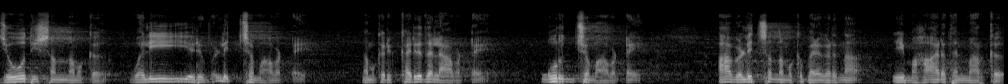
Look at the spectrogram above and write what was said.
ജ്യോതിഷം നമുക്ക് വലിയൊരു വെളിച്ചമാവട്ടെ നമുക്കൊരു കരുതലാവട്ടെ ഊർജമാവട്ടെ ആ വെളിച്ചം നമുക്ക് പകരുന്ന ഈ മഹാരഥന്മാർക്ക്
